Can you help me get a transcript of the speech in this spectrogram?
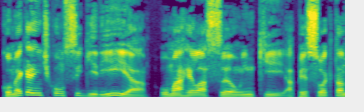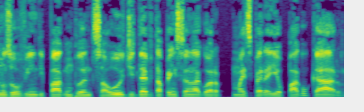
como é que a gente conseguiria uma relação em que a pessoa que está nos ouvindo e paga um plano de saúde deve estar tá pensando agora, mas espera aí, eu pago caro,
